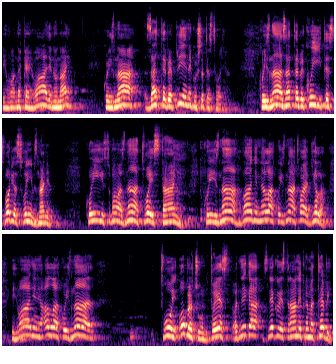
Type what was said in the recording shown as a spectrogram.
i neka je hvaljen onaj koji zna za tebe prije nego što te stvorio. Koji zna za tebe koji te stvorio svojim znanjem. Koji su mama zna tvoje stanje koji zna, hvaljen je Allah koji zna tvoje djela i hvaljen je Allah koji zna tvoj obračun, to jest od njega, s njegove strane prema tebi.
